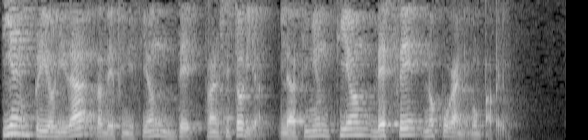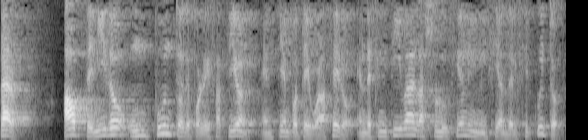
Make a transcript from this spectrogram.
tiene prioridad la definición de transitoria y la definición DC no juega ningún papel. Claro, ha obtenido un punto de polarización en tiempo t igual a cero, en definitiva la solución inicial del circuito,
